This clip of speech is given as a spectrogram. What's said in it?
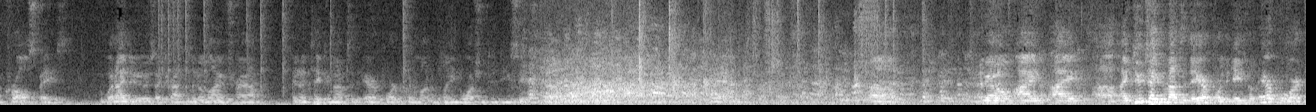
a crawl space. And what I do is I trap them in a live trap, and I take them out to the airport and put them on a plane to Washington D.C. and, um, know, I, I, uh, I do take them out to the airport, the Gainesville airport,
